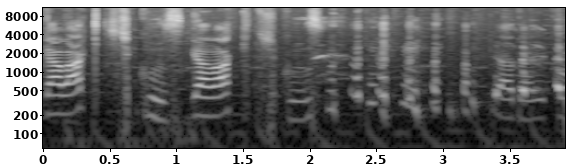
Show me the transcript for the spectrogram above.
Galacticus. Galacticus. Piada aí, pô.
